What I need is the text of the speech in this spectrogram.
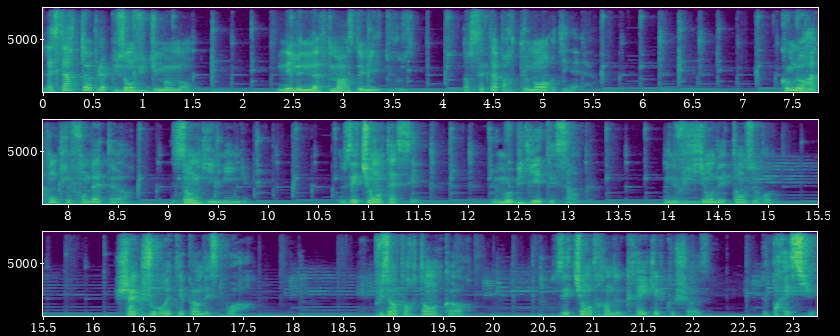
La start-up la plus en vue du moment naît le 9 mars 2012 dans cet appartement ordinaire. Comme le raconte le fondateur Zhang Yiming, nous étions entassés, le mobilier était simple, mais nous vivions des temps heureux. Chaque jour était plein d'espoir. Plus important encore, nous étions en train de créer quelque chose de précieux.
